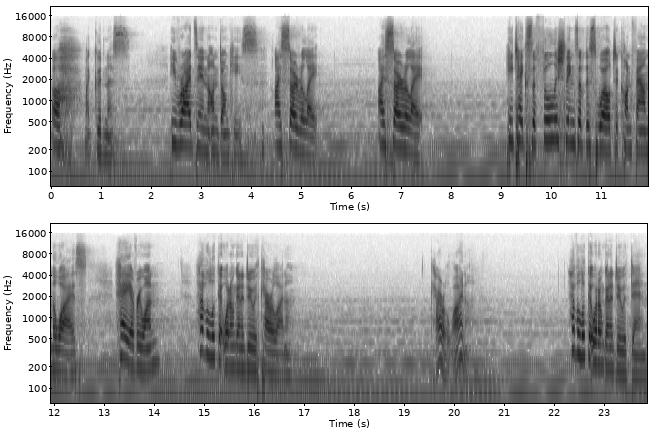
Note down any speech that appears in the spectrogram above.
Oh, my goodness. He rides in on donkeys. I so relate. I so relate. He takes the foolish things of this world to confound the wise. Hey, everyone, have a look at what I'm going to do with Carolina. Carolina? Have a look at what I'm going to do with Dan.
